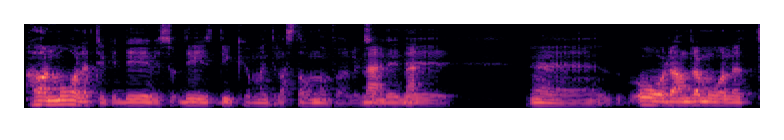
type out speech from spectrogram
hörnmålet tycker det, är, det, det kan man inte lasta honom för. Liksom. Nej, det, nej. Det, eh, och det andra målet,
